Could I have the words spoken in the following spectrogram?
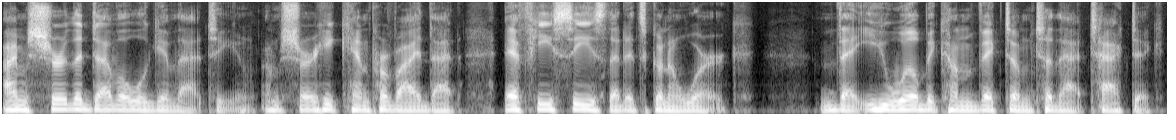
I'm sure the devil will give that to you. I'm sure he can provide that if he sees that it's going to work, that you will become victim to that tactic.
